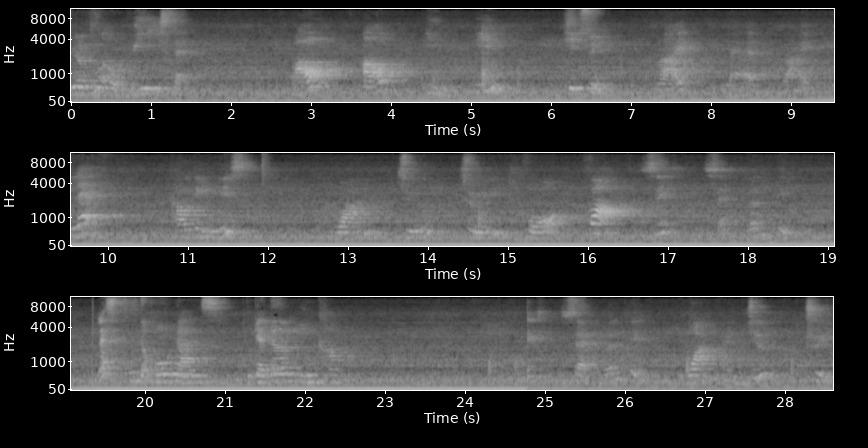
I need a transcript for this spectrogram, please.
we'll do a V step. Out, out, in, in, Right, left, right, left. Is one, two, three, four, five, six, seven, eight. Let's do the whole dance together in count. One and two, three,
